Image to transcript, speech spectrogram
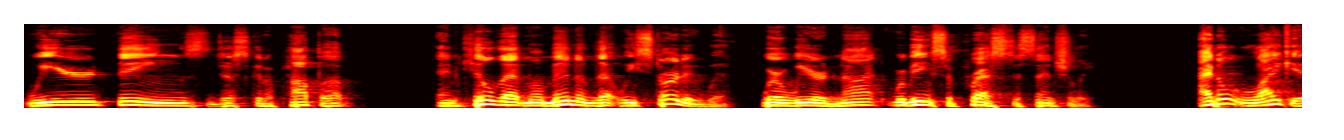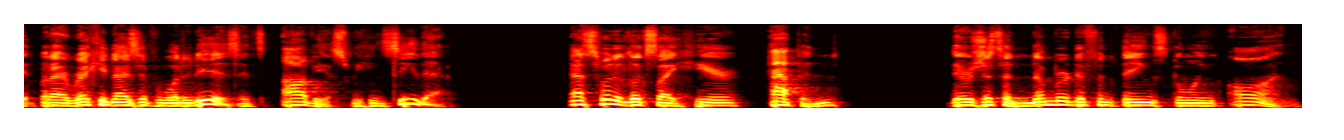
weird things just going to pop up and kill that momentum that we started with, where we are not, we're being suppressed essentially. I don't like it, but I recognize it for what it is. It's obvious. We can see that. That's what it looks like here happened. There's just a number of different things going on.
